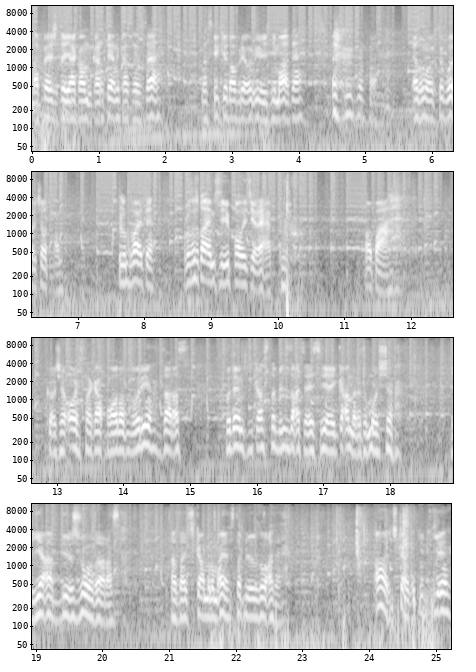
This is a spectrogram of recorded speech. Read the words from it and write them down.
напишете, як вам картинка, це все. Наскільки добре я вмію знімати. Я думаю, все буде чітко. Ну давайте розвертаємося і полетіли. Опа. Коротше, ось така погода в дворі. Зараз подивимося, яка стабілізація цієї камери, тому що я біжу зараз. А значить камеру має стабілізувати. А, чекайте, тут є.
